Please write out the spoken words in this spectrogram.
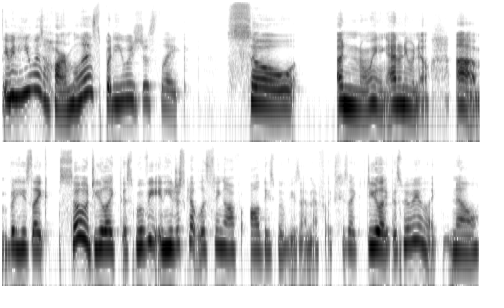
mean, he was harmless, but he was just like so annoying. I don't even know. Um, but he's like, "So, do you like this movie?" And he just kept listing off all these movies on Netflix. He's like, "Do you like this movie?" I'm like, "No."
